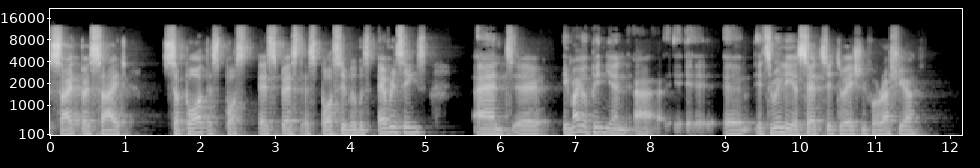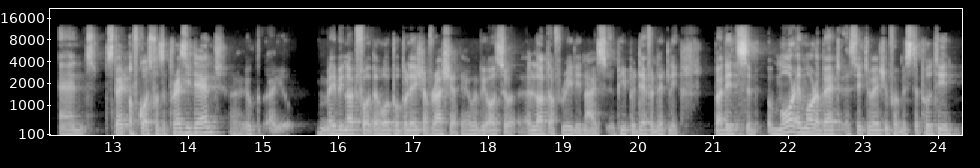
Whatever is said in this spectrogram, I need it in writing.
side by side, support as, pos- as best as possible with everything. And uh, in my opinion, uh, uh, it's really a sad situation for Russia and of course for the president. Uh, you, maybe not for the whole population of Russia. There will be also a lot of really nice people, definitely. But it's more and more a bad situation for Mr. Putin,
